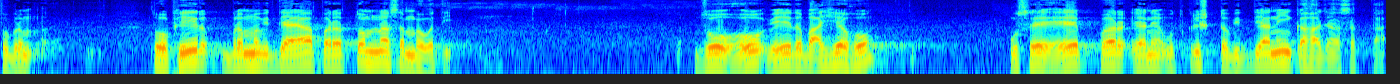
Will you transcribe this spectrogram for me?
तो ब्रह्म तो फिर ब्रह्म विद्या परत्व न संभवती। जो वेद बाह्य हो उसे पर यानी उत्कृष्ट विद्या नहीं कहा जा सकता।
